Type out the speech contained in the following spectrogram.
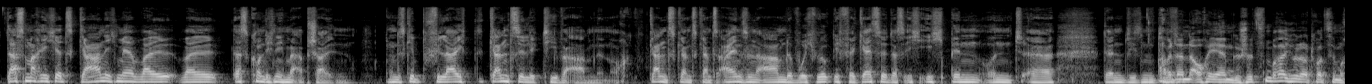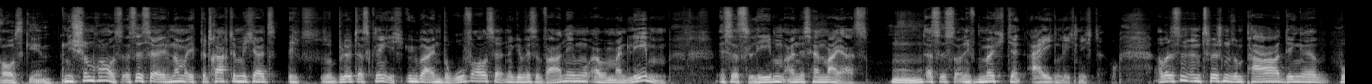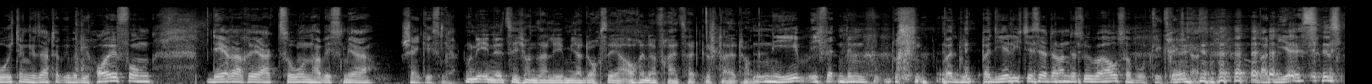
Das mache ich jetzt gar nicht mehr, weil, weil das konnte ich nicht mehr abschalten. Und es gibt vielleicht ganz selektive Abende noch, ganz, ganz, ganz einzelne Abende, wo ich wirklich vergesse, dass ich ich bin und äh, dann diesen. Aber dann auch eher im geschützten Bereich oder trotzdem rausgehen? Nicht schon raus. Es ist ja nochmal, ich betrachte mich als, ich, so blöd das klingt, ich übe einen Beruf aus, er hat eine gewisse Wahrnehmung, aber mein Leben ist das Leben eines Herrn Meyers. Mhm. Das ist, ich möchte eigentlich nicht. Aber das sind inzwischen so ein paar Dinge, wo ich dann gesagt habe, über die Häufung derer Reaktionen habe ich es mir schenke ich es mir. Nun ähnelt sich unser Leben ja doch sehr, auch in der Freizeitgestaltung. Nee, ich bin, du, bei, du, bei dir liegt es ja daran, dass du über Hausverbot gekriegt hast. bei mir ist es,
